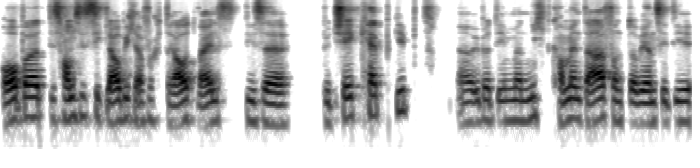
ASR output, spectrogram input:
Aber das haben sie sich, glaube ich, einfach traut, weil es diese Budget-Cap gibt über den man nicht kommen darf. Und da werden sie die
